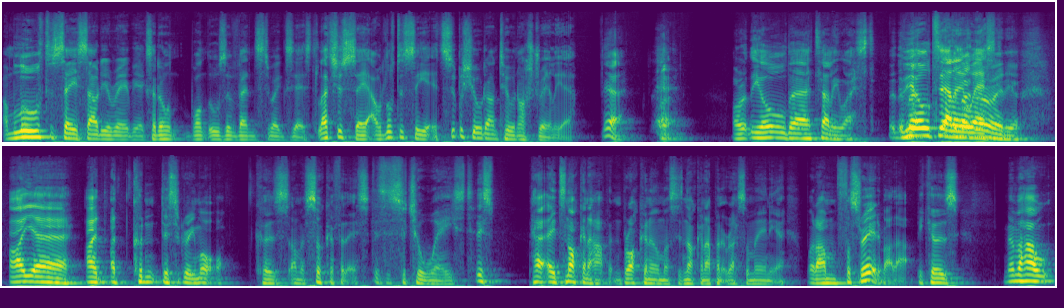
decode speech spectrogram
I'm loath to say Saudi Arabia because I don't want those events to exist. Let's just say I would love to see it at Super Showdown 2 in Australia. Yeah. Or at the old uh, Telly West. The old the Telly back of the West. Radio. I, uh, I, I couldn't disagree more because I'm a sucker for this. This is such a waste. This Pe- it's not going to happen. Brock and Omos is not going to happen at WrestleMania. But I'm frustrated about that because remember how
